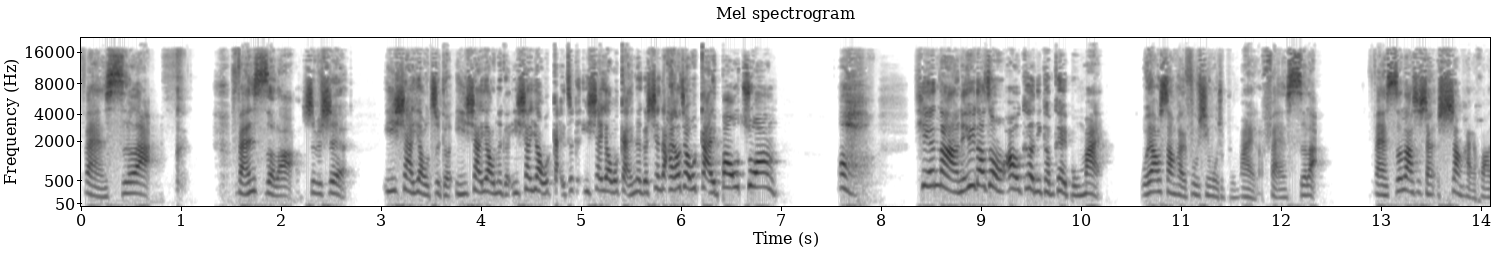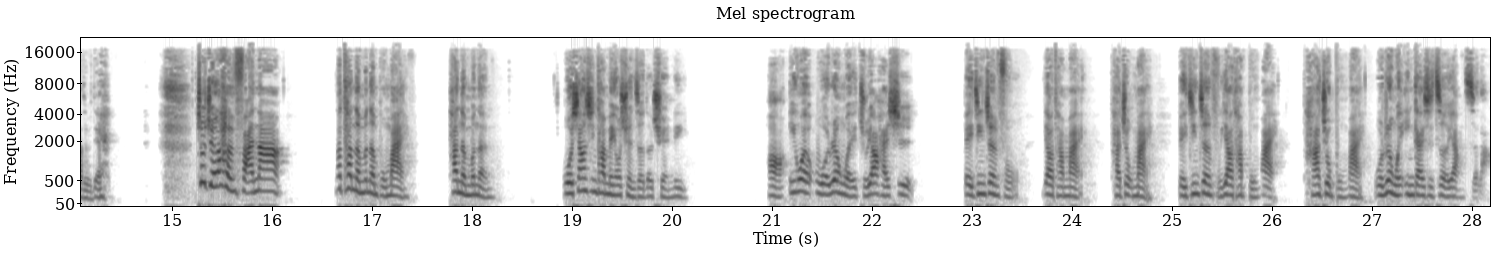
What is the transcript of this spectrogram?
反思啦，烦死了，是不是？一下要这个，一下要那个，一下要我改这个，一下要我改那个，现在还要叫我改包装，哦，天哪！你遇到这种奥客，你可不可以不卖？我要上海复兴，我就不卖了，反思了，反思了是上上海话，对不对？就觉得很烦呐、那他能不能不卖？他能不能？我相信他没有选择的权利。好，因为我认为主要还是北京政府要他卖，他就卖；北京政府要他不卖，他就不卖。我认为应该是这样子啦。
